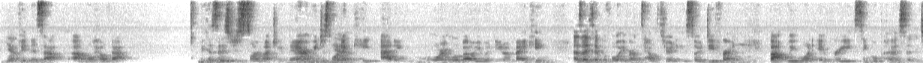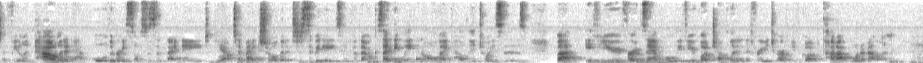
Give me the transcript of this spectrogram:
yeah. fitness app um, or health app because there's just so much in there and we just want yeah. to keep adding more and more value and you know making as i said before everyone's health journey is so different mm. but we want every single person to feel empowered and have all the resources that they need yeah. to make sure that it's just a bit easier for them because i think we can all make healthier choices but if you for example if you've got chocolate in the fridge or if you've got cut up watermelon mm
